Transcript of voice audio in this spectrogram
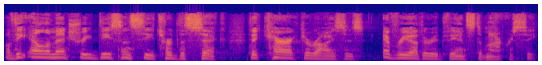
of the elementary decency toward the sick that characterizes every other advanced democracy.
